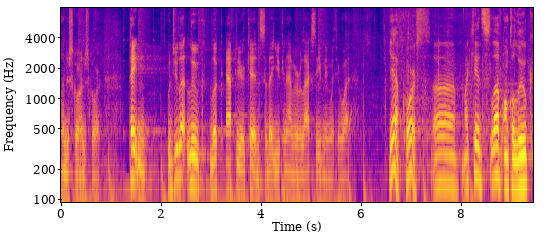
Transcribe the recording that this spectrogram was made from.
underscore underscore. Peyton, would you let Luke look after your kids so that you can have a relaxed evening with your wife? Yeah, of course. Uh, my kids love Uncle Luke.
